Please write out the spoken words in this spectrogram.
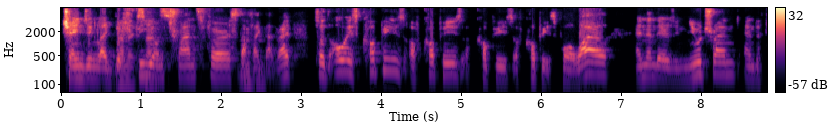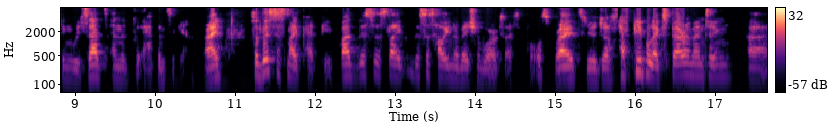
changing like the fee on transfer, stuff like Mhm. that, right? So it's always copies of copies of copies of copies for a while. And then there's a new trend and the thing resets and it happens again, right? So this is my pet peeve. But this is like, this is how innovation works, I suppose, right? You just have people experimenting uh,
